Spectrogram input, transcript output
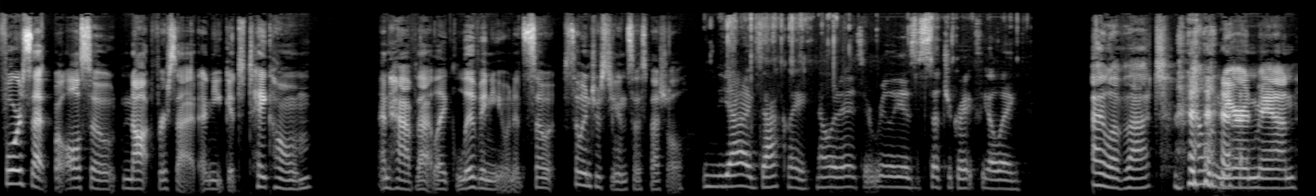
for set but also not for set and you get to take home and have that like live in you and it's so so interesting and so special. Mm, yeah exactly. No it is. It really is. It's such a great feeling. I love that. Helen mirren man.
